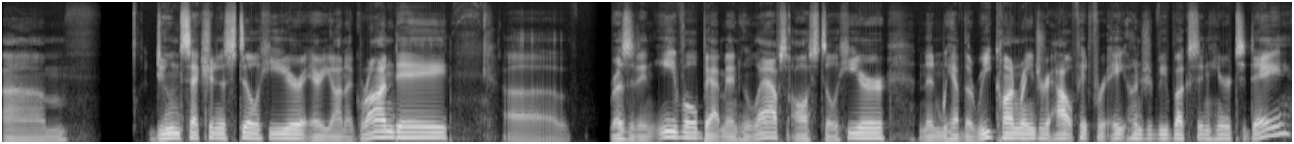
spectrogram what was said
um, Dune section is still here. Ariana Grande, uh, Resident Evil, Batman Who Laughs, all still here. And then we have the Recon Ranger outfit for 800 V bucks in here today.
